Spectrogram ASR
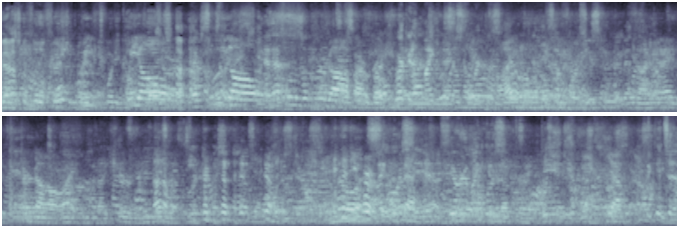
basket full of fish and twenty We all, we all screwed off our first. Working on microwaves. I don't know. You know, I turned out all right, but sure none of us. And you heard, back then. You heard of microwaves? Yeah. It's a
